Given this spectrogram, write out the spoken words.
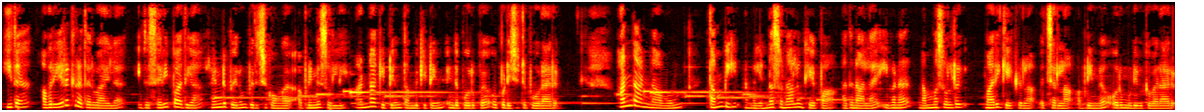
இத அவர் இறக்குற தருவாயில இது சரிபாதியா ரெண்டு பேரும் பிரிச்சுக்கோங்க அப்படின்னு சொல்லி அண்ணா கிட்டையும் தம்பிக்கிட்டையும் இந்த பொறுப்பை ஒப்படைச்சிட்டு போறாரு. அந்த அண்ணாவும் தம்பி நம்ம என்ன சொன்னாலும் கேட்பான் அதனால இவனை நம்ம சொல்ற மாதிரி கேட்கலாம் வச்சிடலாம் அப்படின்னு ஒரு முடிவுக்கு வராரு.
